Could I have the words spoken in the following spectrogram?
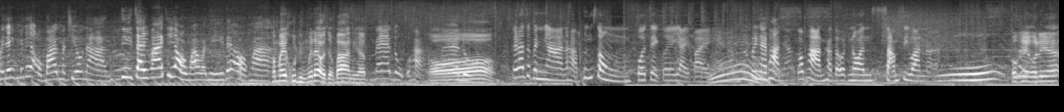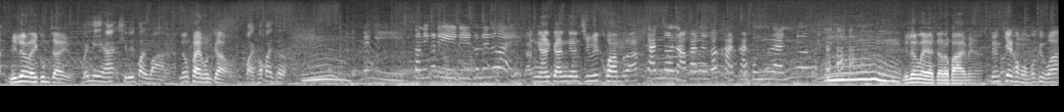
ไม่ได้ไม่ได้ออกบ้านมาเที่ยวนาน ดีใจมากที่ออกมาวันนี้ได้ออกมา ทำไมคุณถึงไม่ได้ออกจากบ้านครับ แม่ดุค่ะอ๋อ แม่ดุก็น่าจะเป็นงานนะคะเพิ่งส่งโปรเจกต์ตัวใหญ่ๆไป อืม เป็นไงผ่านเนี่ยก็ผ่านค่ะแต่อดนอน 3-4 วันนะโอ้โอเคคนนี้ฮะ มีเรื่องอะไรที่กุ้มใจอยู่ ไม่มีฮะ ชีวิตปล่อยวาง เรื่องแฟนคนเก่า ปล่อยเขาไปเถอะ ไม่มี ตอนนี้ก็ดีดีขึ้นเรื่อยการงานการเงินชีวิตความรัก ๆ การเงินเหรอ การเงินก็ขาดขาดคนดูแลนิดนึง มีเรื่องอะไรอยากจะระบายไหมฮะเรื่องเครียดของผมก็คือว่า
